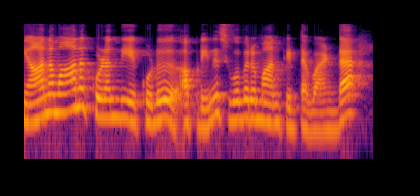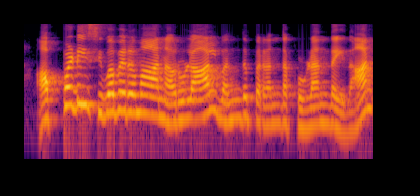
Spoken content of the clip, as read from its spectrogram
ஞானமான குழந்தையை கொடு அப்படின்னு சிவபெருமான் கிட்ட வேண்ட அப்படி சிவபெருமான் அருளால் வந்து பிறந்த குழந்தை தான்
